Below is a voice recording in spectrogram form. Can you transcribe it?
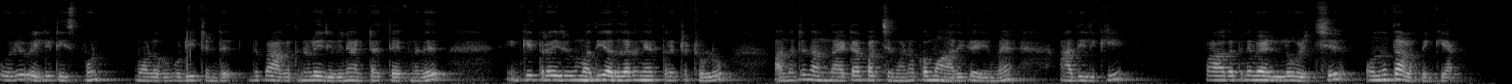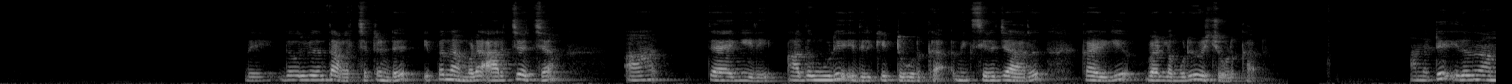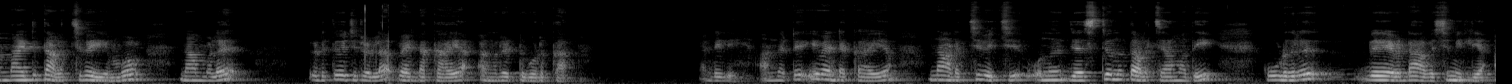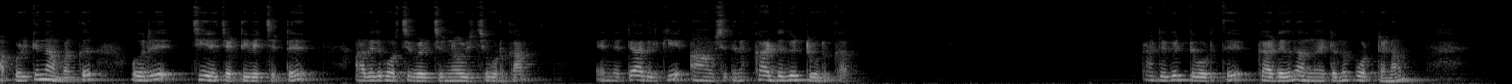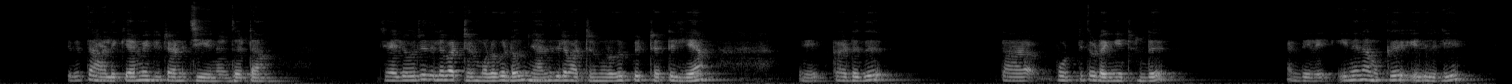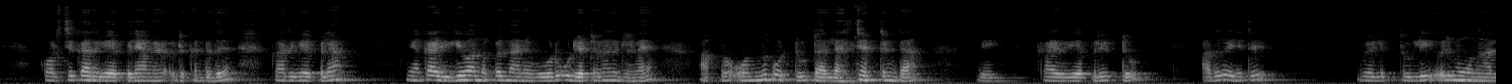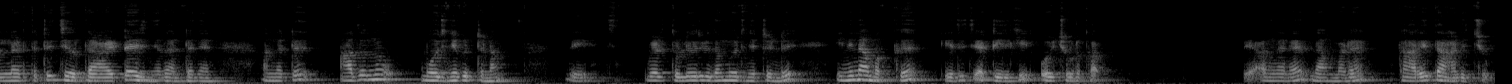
ഒരു വലിയ ടീസ്പൂൺ മുളക് പൊടി ഇട്ടിട്ടുണ്ട്. ഇത് പാകത്തിനുള്ള എരിവിനാണ് ഇട്ടേക്കണത്. എനിക്ക് ഇത്ര എരിവ് മതി. അത് കാരണം ഞാൻ ഇത്ര ഇട്ടിട്ടുള്ളൂ. എന്നിട്ട് നന്നായിട്ട് ആ പച്ചമണമൊക്കെ മാറി കഴിയുമ്പോൾ അതിലേക്ക് പാകത്തിന് വെള്ളം ഒഴിച്ച് ഒന്ന് തിളപ്പിക്കുക. ഇത് ഒരുവിധം തിളച്ചിട്ടുണ്ട്. ഇപ്പം നമ്മൾ അരച്ച് വെച്ച ആ തേങ്ങയിൽ അതും കൂടി ഇതിലേക്ക് ഇട്ട് കൊടുക്കുക. മിക്സിയുടെ ജാറ് കഴുകി വെള്ളം കൂടി ഒഴിച്ചു കൊടുക്കുക. എന്നിട്ട് ഇത് നന്നായിട്ട് തിളച്ച് കഴിയുമ്പോൾ നമ്മൾ എടുത്തു വെച്ചിട്ടുള്ള വെണ്ടക്കായ അങ്ങോട്ട് ഇട്ട് കൊടുക്കുക. കണ്ടില്ലേ? എന്നിട്ട് ഈ വെണ്ടക്കായ ഒന്ന് അടച്ച് വെച്ച് ഒന്ന് ജസ്റ്റ് ഒന്ന് തിളച്ചാൽ മതി. കൂടുതൽ വേവേണ്ട ആവശ്യമില്ല. അപ്പോഴേക്കും നമ്മൾക്ക് ഒരു ചീരച്ചട്ടി വെച്ചിട്ട് അതിൽ കുറച്ച് വെളിച്ചെണ്ണ ഒഴിച്ച് കൊടുക്കാം. എന്നിട്ട് അതിലേക്ക് ആവശ്യത്തിന് കടുക് ഇട്ട് കൊടുക്കുക. കടുക് ഇട്ട് കൊടുത്ത് കടുക് നന്നായിട്ടൊന്ന് പൊട്ടണം. ഇത് താളിക്കാൻ വേണ്ടിയിട്ടാണ് ചെയ്യുന്നത് കേട്ടോ. ചിലവർ ഇതിൽ വറ്റൽമുളക് ഇടും. ഞാനിതിൽ വറ്റൽമുളക് ഇട്ടിട്ടില്ല. കടുക് താ പൊട്ടി തുടങ്ങിയിട്ടുണ്ട്. കണ്ടില്ലേ? ഇനി നമുക്ക് ഇതിലേക്ക് കുറച്ച് കറിവേപ്പിലയാണ് എടുക്കേണ്ടത്. കറിവേപ്പില ഞാൻ കഴുകി വന്നപ്പോൾ നനവോട് കൂടിയിട്ടാണ് ഇടണേ. അപ്പോൾ ഒന്ന് പൊട്ടു അല്ലാതെ ചട്ടുണ്ട ദേ കറിവേപ്പില ഇട്ടു. അത് കഴിഞ്ഞിട്ട് വെളുത്തുള്ളി ഒരു മൂന്നാലിന് എടുത്തിട്ട് ചെറുതായിട്ട് അരിഞ്ഞതാണ് ഞാൻ. എന്നിട്ട് അതൊന്ന് മൊരിഞ്ഞ് കിട്ടണം. ദേ വെളുത്തുള്ളി ഒരുവിധം മൊരിഞ്ഞിട്ടുണ്ട്. ഇനി നമുക്ക് ഇത് ചട്ടിയിലേക്ക് ഒഴിച്ചു കൊടുക്കാം. അങ്ങനെ നമ്മുടെ കറി താളിച്ചു.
